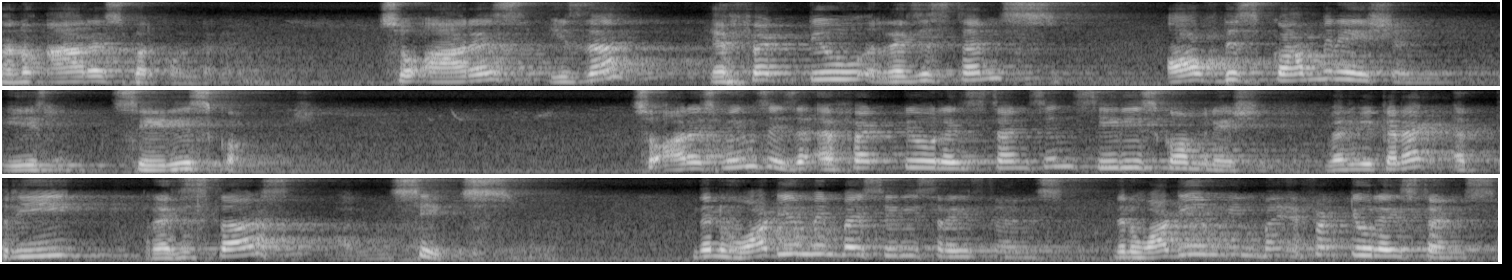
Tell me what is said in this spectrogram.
ನಾನು ಆರ್ ಎಸ್ ಬರ್ಕೊಂಡೆ. So Rs is the effective resistance of this combination is series combination. So Rs means is the effective resistance in series combination when we connect a three resistors are series. Then what do you mean by series resistance? Then what do you mean by effective resistance?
